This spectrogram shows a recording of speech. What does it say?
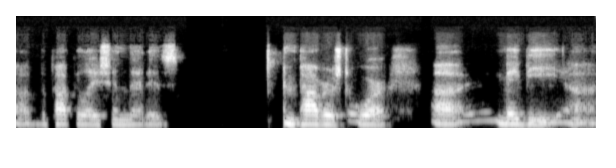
of the population that is impoverished or uh, maybe uh,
